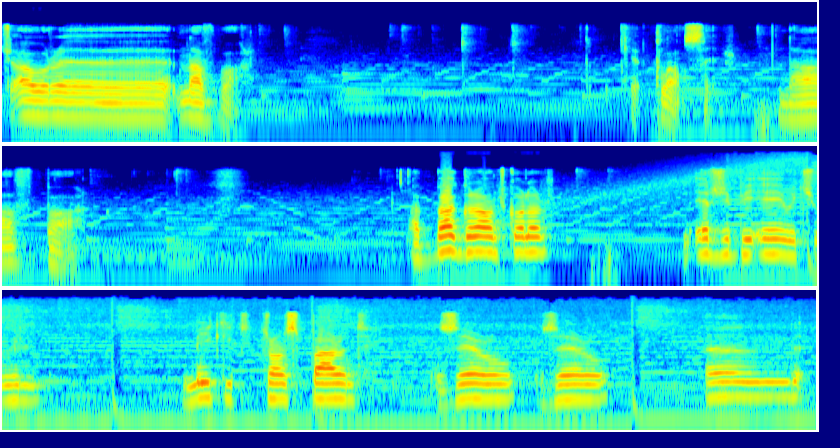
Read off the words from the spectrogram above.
to our uh, navbar okay, class here. Navbar a background color RGBA which will make it transparent 0 0 and 0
